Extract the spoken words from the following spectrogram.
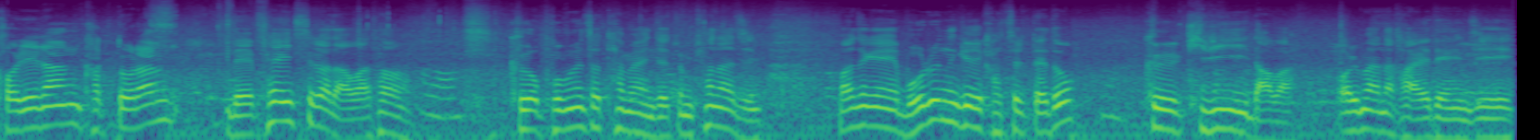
거리랑 각도랑 내 페이스가 나와서 어. 그거 보면서 타면 이제 좀 편하지. 만약에 모르는 길 갔을 때도 그 길이 나와. 얼마나 가야 되는지.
